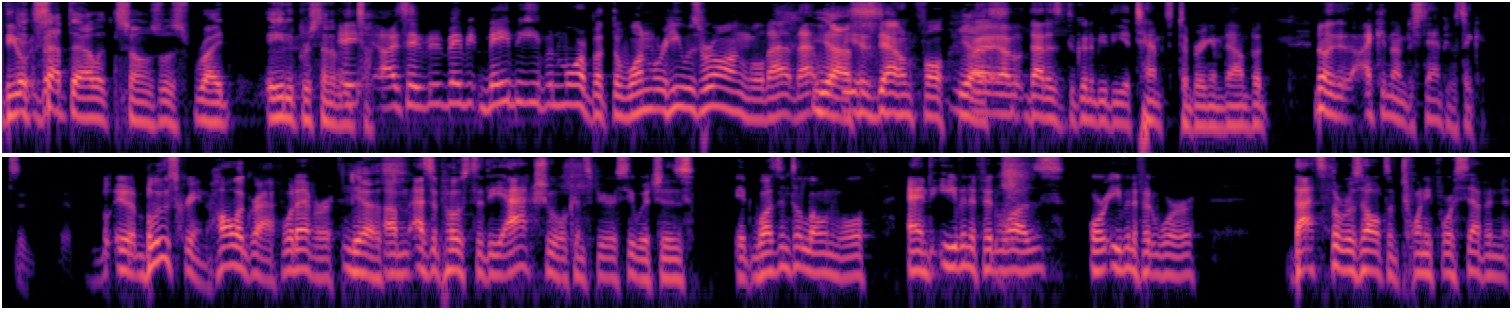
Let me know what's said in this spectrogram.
the. Except Alex Jones was right eighty percent of the the time. I say maybe maybe even more, but the one where he was wrong, well, that that would be his downfall. Yes. Uh, uh, that is going to be the attempt to bring him down. But no, I can understand people say it's a uh, blue screen, holograph, whatever. Yes. um, as opposed to the actual conspiracy, which is it wasn't a lone wolf, and even if it was, or even if it were, that's the result of twenty four seven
